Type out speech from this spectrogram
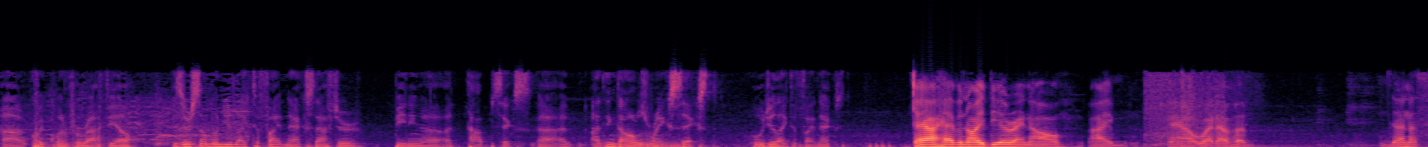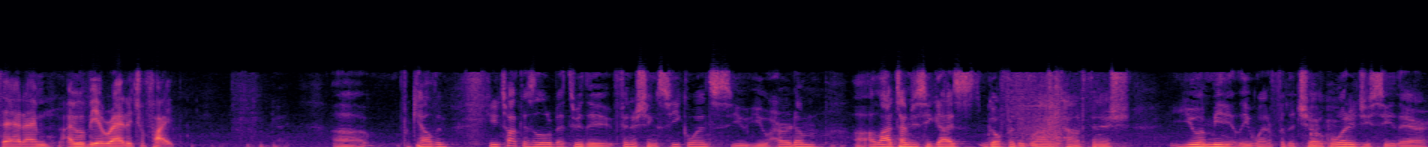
Uh, quick one for Rafael. Is there someone you'd like to fight next after beating a, a top six? Uh, I think Donald was ranked sixth. Who would you like to fight next? Yeah, I have no idea right now. I, yeah, whatever Dana said, I'm, I will be ready to fight. Uh, for Kelvin, can you talk us a little bit through the finishing sequence? You you heard him. Uh, a lot of times you see guys go for the ground and pound finish. You immediately went for the choke. What did you see there?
